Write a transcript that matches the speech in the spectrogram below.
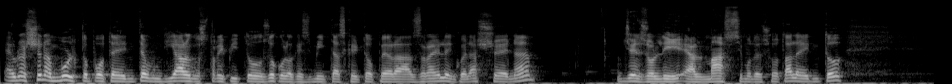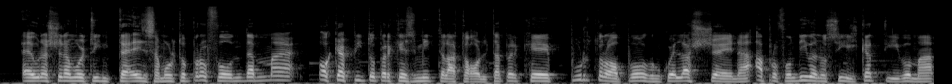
È una scena molto potente, un dialogo strepitoso, quello che Smith ha scritto per Azrael in quella scena. Jenson Lee è al massimo del suo talento. È una scena molto intensa, molto profonda, ma ho capito perché Smith l'ha tolta, perché purtroppo con quella scena approfondivano sì il cattivo, ma,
